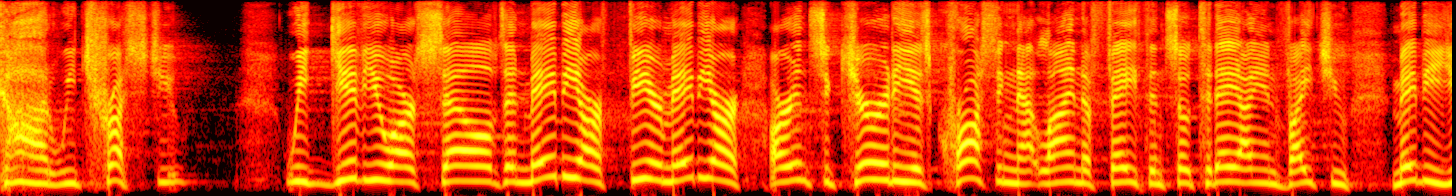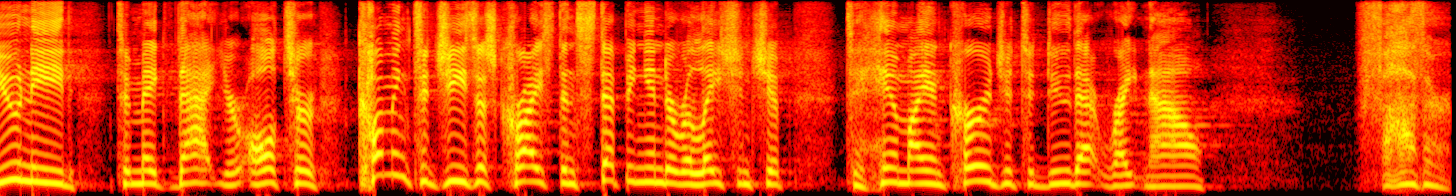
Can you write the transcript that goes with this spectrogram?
God, we trust you. We give you ourselves, and maybe our fear, maybe our, our insecurity is crossing that line of faith. And so today I invite you, maybe you need to make that your altar, coming to Jesus Christ and stepping into relationship to Him. I encourage you to do that right now. Father,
